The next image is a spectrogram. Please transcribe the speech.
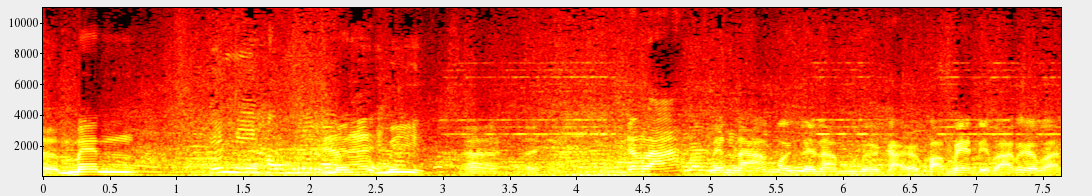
Ờ, Men Cái mi hồng mi men hồng mi. À, đường lá men lá mọi người làm cả các quả men để bán các bạn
